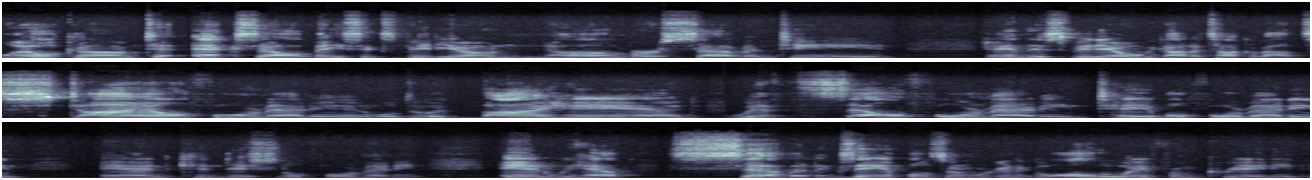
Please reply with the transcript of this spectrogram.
Welcome to Excel Basics video number 17. In this video, we got to talk about style formatting, and we'll do it by hand with cell formatting, table formatting, and conditional formatting. And we have seven examples, and we're going to go all the way from creating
